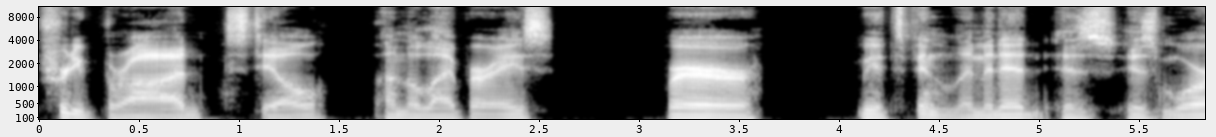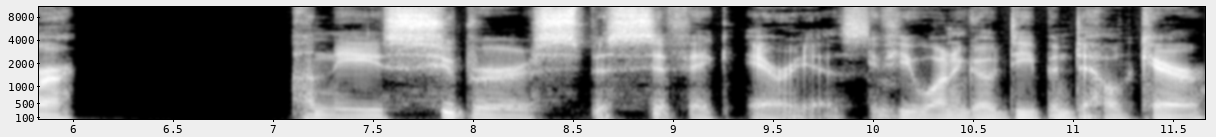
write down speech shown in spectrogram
pretty broad still on the libraries. Where it's been limited is is more on the super specific areas. If mm. you want to go deep into healthcare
